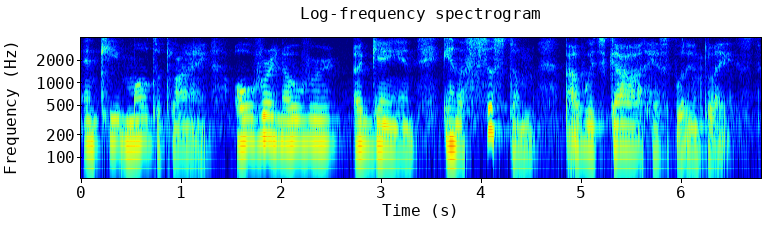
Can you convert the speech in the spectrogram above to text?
and keep multiplying over and over again in a system by which God has put in place.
